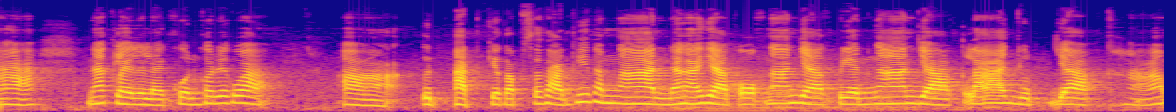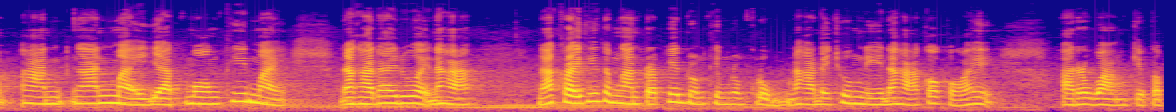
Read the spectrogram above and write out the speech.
นะคะนะใครหลาย ๆ คนก็เรียกว่าอึดอัดเกี่ยวกับสถานที่ทำงานนะคะอยากออกงานอยากเปลี่ยนงาน อยากลาหยุดอยากหางานงานใหม่ อยากมองที่ใหม่นะคะได้ด้วยนะคะนะใครที่ทำงานประเภทรวมทีมรวมกลุ่มนะคะในช่วงนี้นะคะก็ขอให้ระวังเกี่ยวกับ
